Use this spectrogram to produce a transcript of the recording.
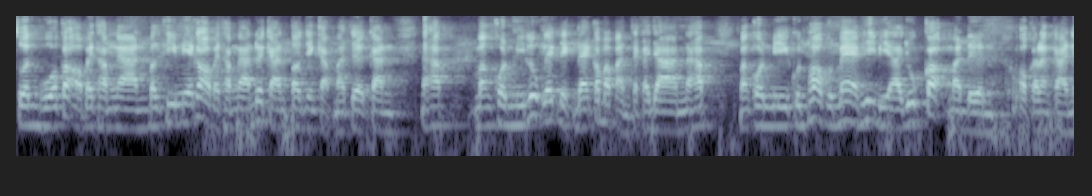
ส่วนผัวก็ออกไปทำงาน บางทีเมียก็ออกไปทำงานด้วยกันตอนเย็นกลับมาเจอกันนะครับบางคนมีลูกเล็กเด็กแดงก็มาปั่นจักรยานนะครับ บางคนมีคุณพ่อคุณแม่ที่มีอายุก็มาเดินออกกำลังกายใน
